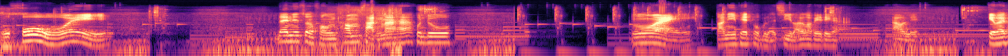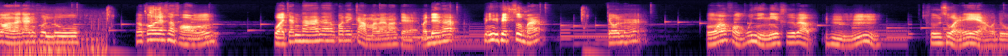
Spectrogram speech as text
โอ้โหยได้ในส่วนของทอมสันมาฮะ คุณดูง่วย ตอนนี้เพชรผมเหลือ 400 กว่าเพชรเองอะเท่าเลย เก็บไว้ก่อนแล้วกันคุณดู แล้วก็ในส่วนของหัวจันทานะครับก็ได้กลับมาแล้วเนาะแต่มาเดินฮะ ไม่มีเพชรสุ่มฮะจนฮะ ผมว่าของผู้หญิงนี่คือแบบ อื้อหือคือสวยเท่อะคนดู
